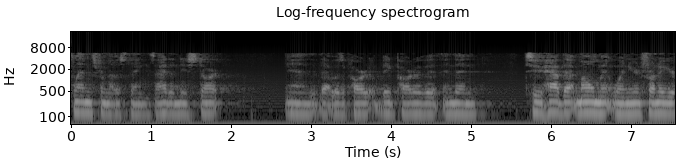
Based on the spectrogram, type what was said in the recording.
cleansed from those things. I had a new start, and that was a part, a big part of it. And then to have that moment when you're in front of your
